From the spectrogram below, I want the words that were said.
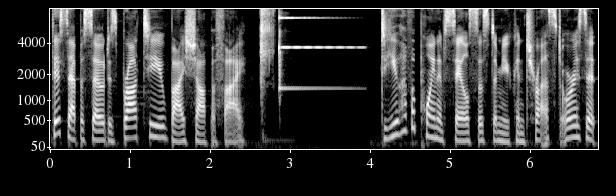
This episode is brought to you by Shopify. Do you have a point of sale system you can trust, or is it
